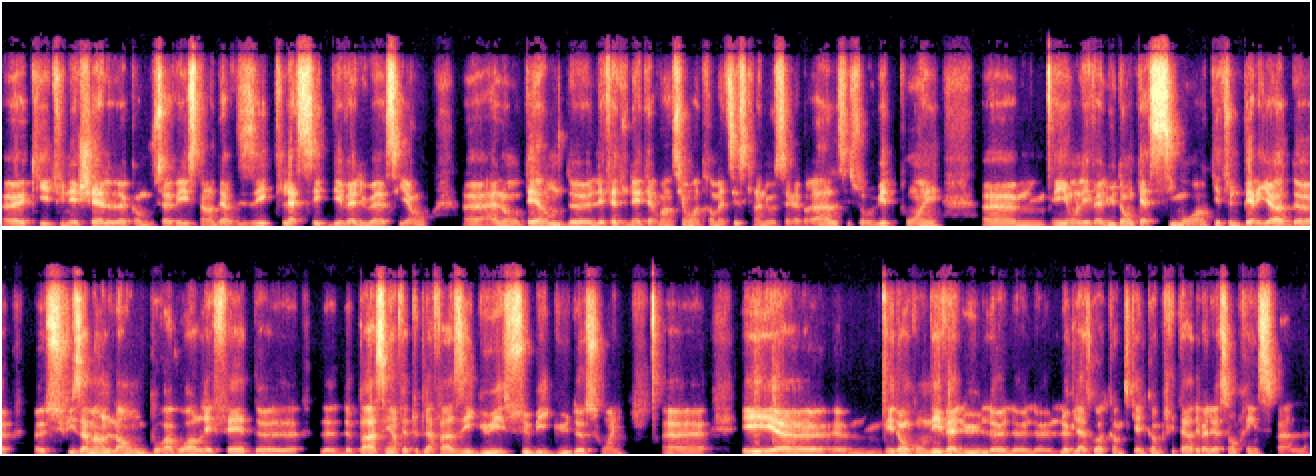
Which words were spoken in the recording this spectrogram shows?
Euh, qui est une échelle, comme vous savez, standardisée, classique d'évaluation euh, à long terme de l'effet d'une intervention en traumatisme crânio-cérébral. C'est sur huit points euh, et on l'évalue donc à six mois, qui est une période suffisamment longue pour avoir l'effet de, de, passer en fait toute la phase aiguë et subaiguë de soins. Et, et, donc, on évalue le, le, le Glasgow Outcome Scale comme critère d'évaluation principal.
